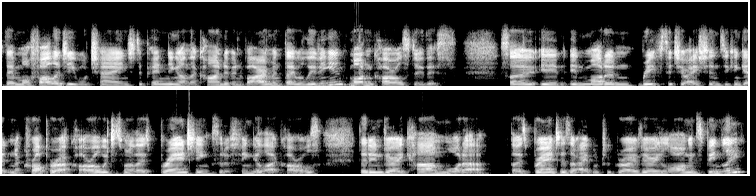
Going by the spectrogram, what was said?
their morphology will change depending on the kind of environment they were living in. Modern corals do this. So in in modern reef situations, you can get an acropora coral, which is one of those branching sort of finger-like corals that in very calm water those branches are able to grow very long and spindly.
